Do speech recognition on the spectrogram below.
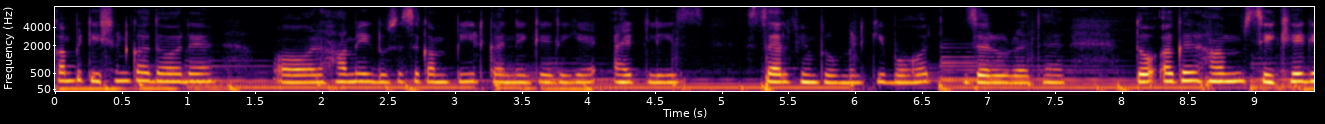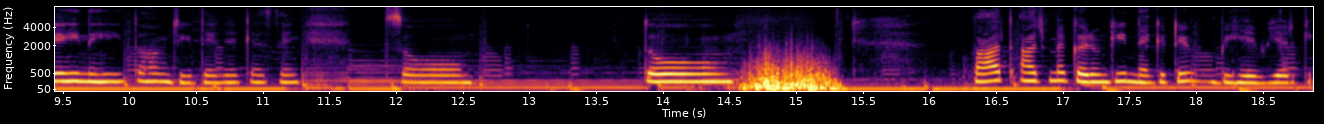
کمپٹیشن کا دور ہے اور ہمیں ایک دوسرے سے کمپیٹ کرنے کے لیے ایٹ لیسٹ سیلف امپرومنٹ کی بہت ضرورت ہے. تو اگر ہم سیکھیں گے ہی نہیں تو ہم جیتیں گے کیسے؟ سو تو بات آج میں کروں گی نگیٹیو بیہیویئر کی۔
